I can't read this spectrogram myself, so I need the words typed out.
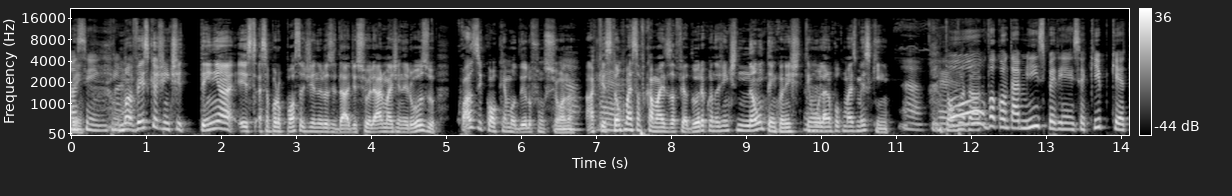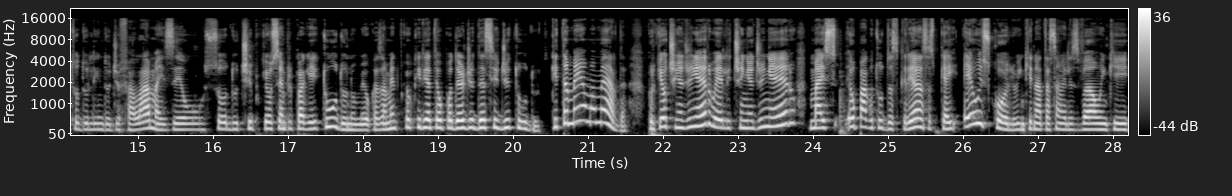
também. sim, entendi. Uma vez que a gente tenha esse- essa proposta de generosidade, esse olhar mais generoso, quase qualquer modelo funciona. a questão começa a ficar mais desafiadora quando a gente não tem, quando a gente tem um olhar um pouco mais mesquinho. É. Então, Ou vou vou, dar- contar a minha experiência aqui, porque é tudo lindo de falar, mas eu sou do tipo que eu sempre paguei tudo no meu casamento, porque eu queria ter o poder de decidir tudo. Que também é uma merda. Porque eu tinha dinheiro, ele tinha dinheiro, mas eu pago tudo das crianças, porque aí eu escolho em que natação eles vão, em que,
